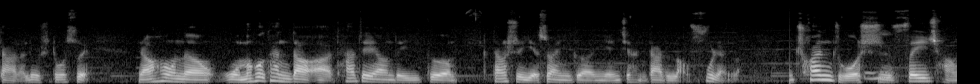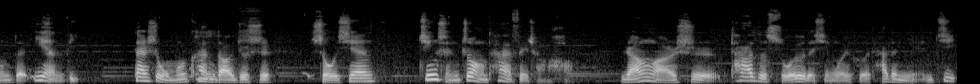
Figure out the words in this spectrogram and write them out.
大了，六十多岁。然后呢，我们会看到啊，他这样的一个。当时也算一个年纪很大的老妇人了，穿着是非常的艳丽，但是我们会看到，就是首先精神状态非常好，然而是她的所有的行为和她的年纪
